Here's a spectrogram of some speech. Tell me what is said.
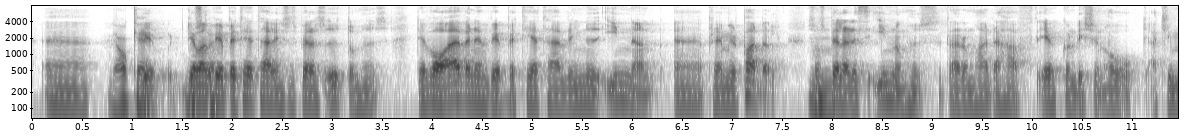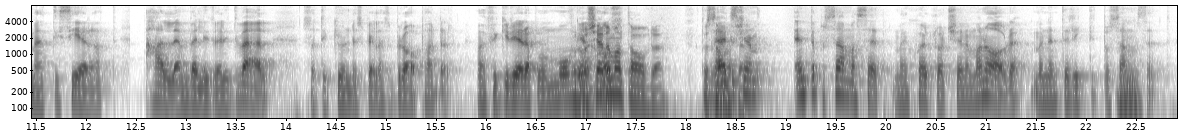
Eh, Ja okej. det, det var en VPT-tävling som spelades utomhus. Det var även en VPT-tävling nu innan eh, Premier Padel. Som Mm. spelades inomhus. Där de hade haft aircondition och akklimatiserat hallen väldigt, väldigt väl. Så att det kunde spelas bra padel. Man fick ju reda på många... För då känner man inte av det på samma Nej, sätt. känner, inte på samma sätt, men självklart känner man av det. Men inte riktigt på samma Mm. sätt.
